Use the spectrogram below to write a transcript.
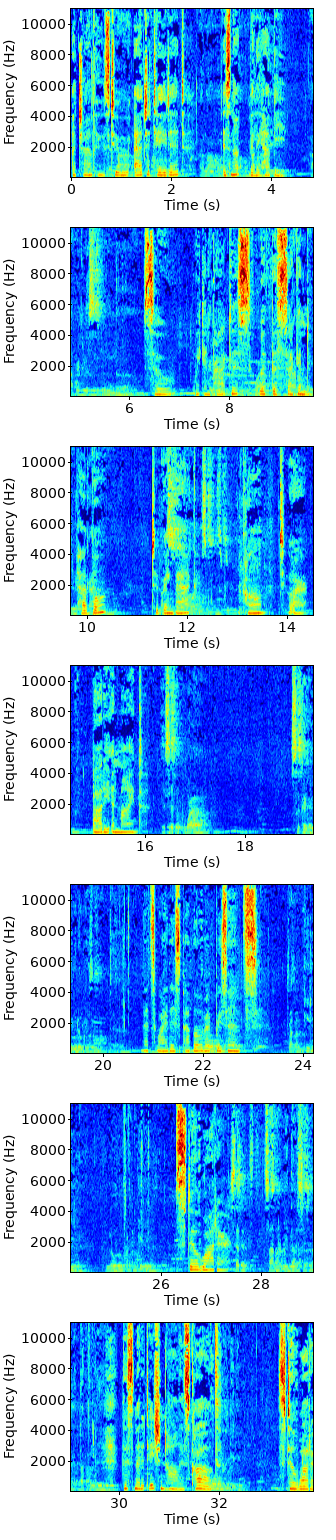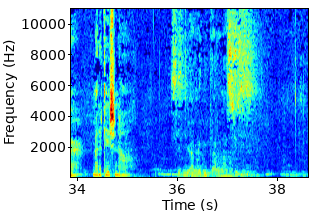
A child who's too agitated is not really happy. So we can practice with the second pebble to bring back calm to our body and mind. Et c'est pourquoi ce caillou représente That's why this pebble represents tranquille, l'eau tranquille. still water. Cette salle de méditation est appelée This meditation hall is called. Still Water Meditation Hall. Si tu habites la Suisse,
